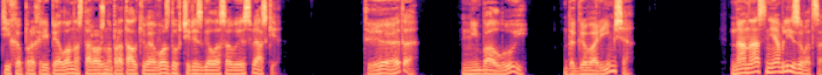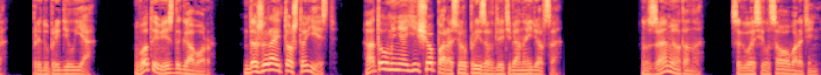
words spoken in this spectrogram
тихо прохрипел он, осторожно проталкивая воздух через голосовые связки. «Ты это? Не балуй. Договоримся?» «На нас не облизываться», — предупредил я. «Вот и весь договор. Дожирай то, что есть, а то у меня еще пара сюрпризов для тебя найдется». «Заметано», — согласился оборотень.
